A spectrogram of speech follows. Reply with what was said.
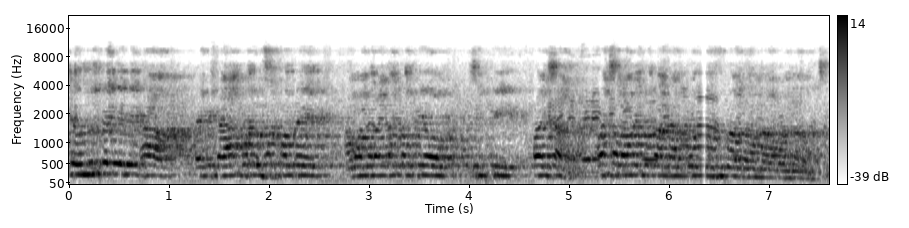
দেওয়ান সাহিত্য লেখা একটি গান পরিবেশন করবে আমাদের একান্ত প্রিয় শিল্পী ফয়সাল। ফয়সাল আমাদের গান পরিবেশন করার জন্য আহ্বান জানাচ্ছি।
